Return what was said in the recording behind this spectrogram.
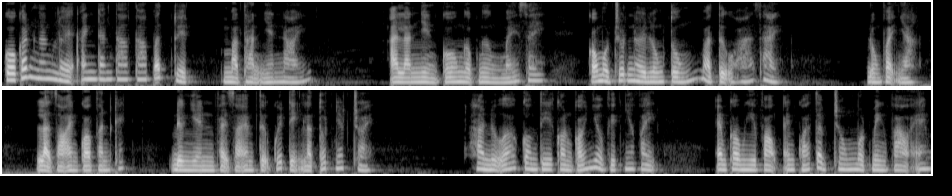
Cô cắt ngang lời anh đang thao thao bất tuyệt mà thản nhiên nói. Alan nhìn cô ngập ngừng mấy giây, có một chút hơi lung túng và tự hóa giải. Đúng vậy nha, là do anh quá phấn khích. Đương nhiên phải do em tự quyết định là tốt nhất rồi. Hơn nữa, công ty còn có nhiều việc như vậy. Em không hy vọng anh quá tập trung một mình vào em.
